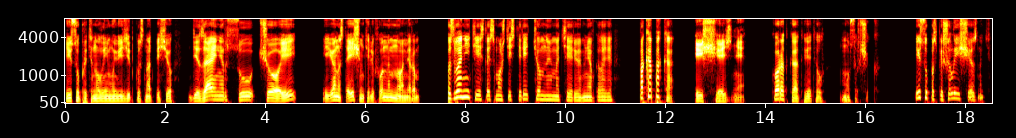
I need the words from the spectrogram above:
Ису протянула ему визитку с надписью «Дизайнер Су Чои», ее настоящим телефонным номером. «Позвоните, если сможете стереть темную материю у меня в голове. Пока-пока». «Исчезни», — коротко ответил мусорщик. Ису поспешила исчезнуть.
